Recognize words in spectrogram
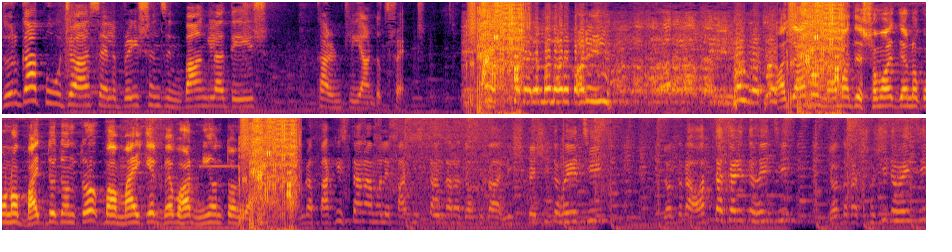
Durga Puja celebrations in Bangladesh currently under threat. আজান ও নামাজের সময় যেন কোনো বাদ্যযন্ত্র বা মাইকের ব্যবহার নিয়ন্ত্রণ রাখে আমরা পাকিস্তান আমলে পাকিস্তান দ্বারা যতটা নিষ্পেষিত হয়েছি যতটা অত্যাচারিত হয়েছি যতটা শোষিত হয়েছি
